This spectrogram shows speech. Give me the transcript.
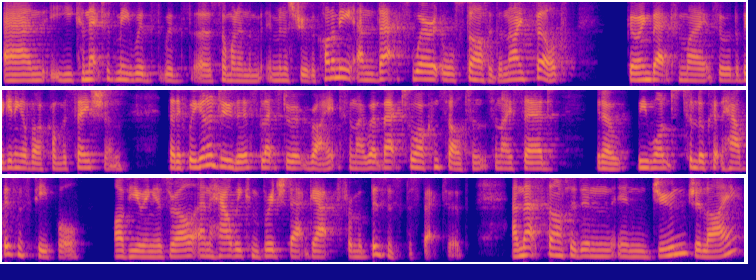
And he connected me with, with uh, someone in the Ministry of Economy, and that's where it all started. And I felt going back to my to the beginning of our conversation that if we're going to do this let's do it right and i went back to our consultants and i said you know we want to look at how business people are viewing israel and how we can bridge that gap from a business perspective and that started in in june july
